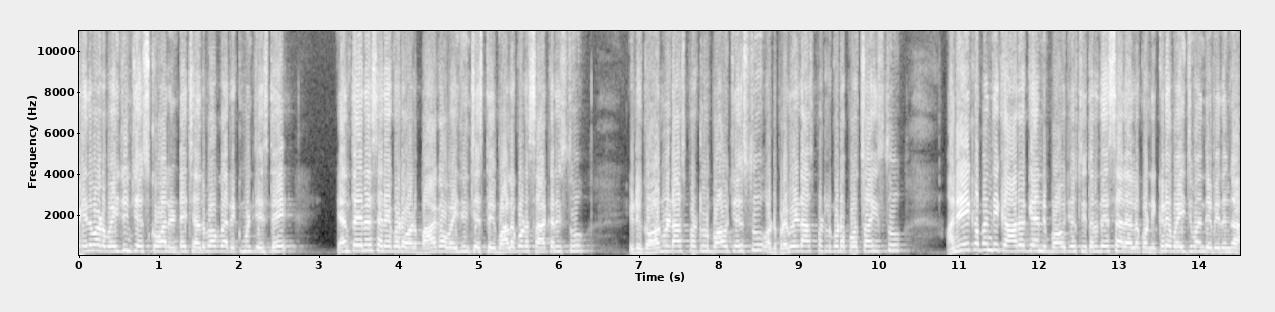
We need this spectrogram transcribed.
పేదవాడు వైద్యం చేసుకోవాలంటే చంద్రబాబు గారు రికమెండ్ చేస్తే ఎంతైనా సరే కూడా వాళ్ళు బాగా వైద్యం చేస్తే వాళ్ళకు కూడా సహకరిస్తూ ఇటు గవర్నమెంట్ హాస్పిటల్ బాగు చేస్తూ అటు ప్రైవేట్ హాస్పిటల్ కూడా ప్రోత్సహిస్తూ అనేక మందికి ఆరోగ్యాన్ని బాగు చేస్తూ ఇతర దేశాలు వెళ్ళకుండా ఇక్కడే వైద్యం అందే విధంగా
